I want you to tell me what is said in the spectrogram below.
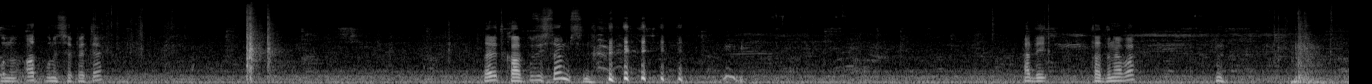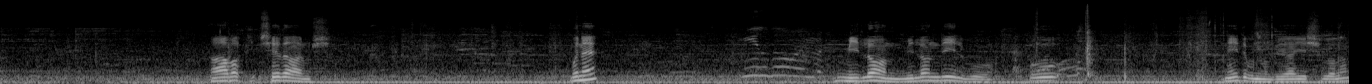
bunu, at bunu sepete. Evet, karpuz ister misin? Hadi tadına bak. Aa bak şey de varmış. Bu ne? Milon. Milon. Milon değil bu. Bu neydi bunun adı ya yeşil olan?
